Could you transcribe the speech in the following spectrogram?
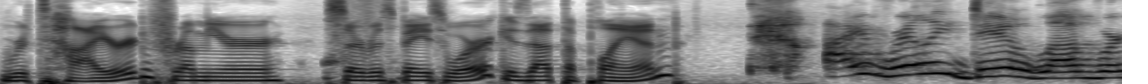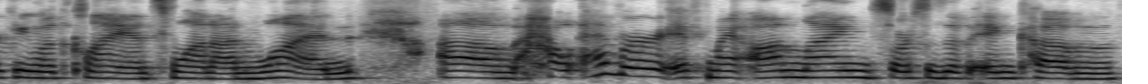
retired from your service based work? Is that the plan? I really do love working with clients one on one. However, if my online sources of income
